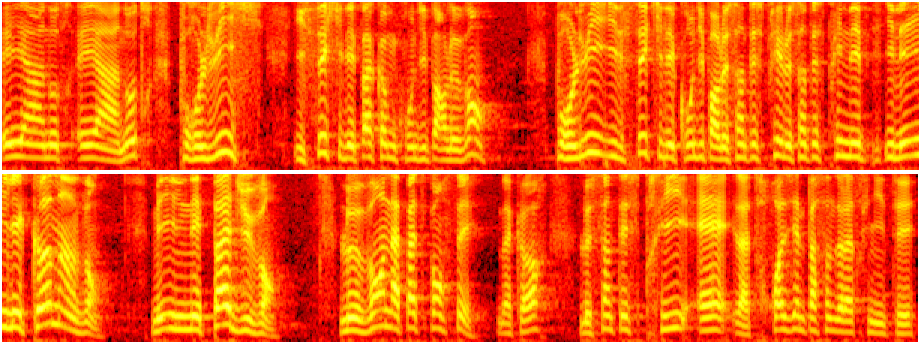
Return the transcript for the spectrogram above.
et à un autre et à un autre, pour lui, il sait qu'il n'est pas comme conduit par le vent. Pour lui, il sait qu'il est conduit par le Saint-Esprit et le Saint-Esprit, il est comme un vent, mais il n'est pas du vent. Le vent n'a pas de pensée, d'accord? Le Saint-Esprit est la troisième personne de la Trinité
